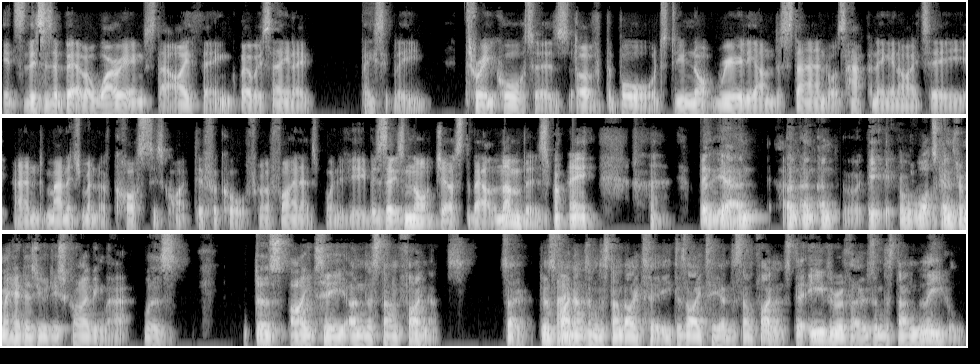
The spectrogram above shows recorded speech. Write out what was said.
it's this is a bit of a worrying stat, I think, where we're saying, you know, basically three quarters of the board do not really understand what's happening in IT and management of costs is quite difficult from a finance point of view. But so it's not just about the numbers, right? Uh, but, yeah, and and, and, and it, what's going through my head as you were describing that was, does IT understand finance? So does finance understand IT? Does IT understand finance? Do either of those understand legal?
